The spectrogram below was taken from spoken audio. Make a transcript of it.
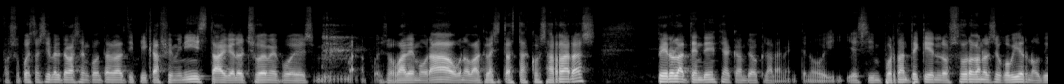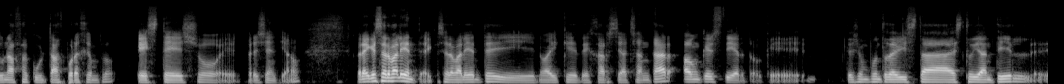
por supuesto, siempre te vas a encontrar la típica feminista, que el 8M pues, bueno, pues no va demorado, no va a clase todas estas cosas raras, pero la tendencia ha cambiado claramente. ¿no? Y, es importante que en los órganos de gobierno de una facultad, por ejemplo, esté eso eh, presencia. ¿no? Pero hay que ser valiente, hay que ser valiente y no hay que dejarse achantar, aunque es cierto que desde un punto de vista estudiantil, eh,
